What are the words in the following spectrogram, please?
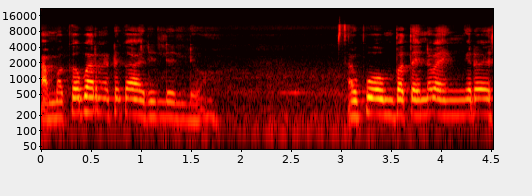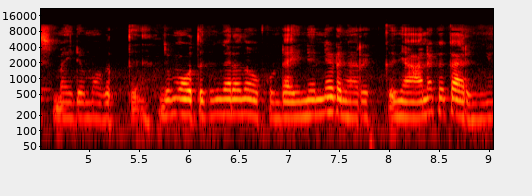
നമുക്ക് പറഞ്ഞിട്ട് കാര്യമില്ലല്ലോ. അത് പോകുമ്പോൾ തന്നെ ഭയങ്കര വിഷമം അതിന്റെ മുഖത്ത്. എന്റെ മുഖത്തേക്ക് ഇങ്ങനെ നോക്കുന്നുണ്ട്. അതിന് തന്നെ ഇടങ്ങാറിക്ക് ഞാനൊക്കെ കരഞ്ഞു.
